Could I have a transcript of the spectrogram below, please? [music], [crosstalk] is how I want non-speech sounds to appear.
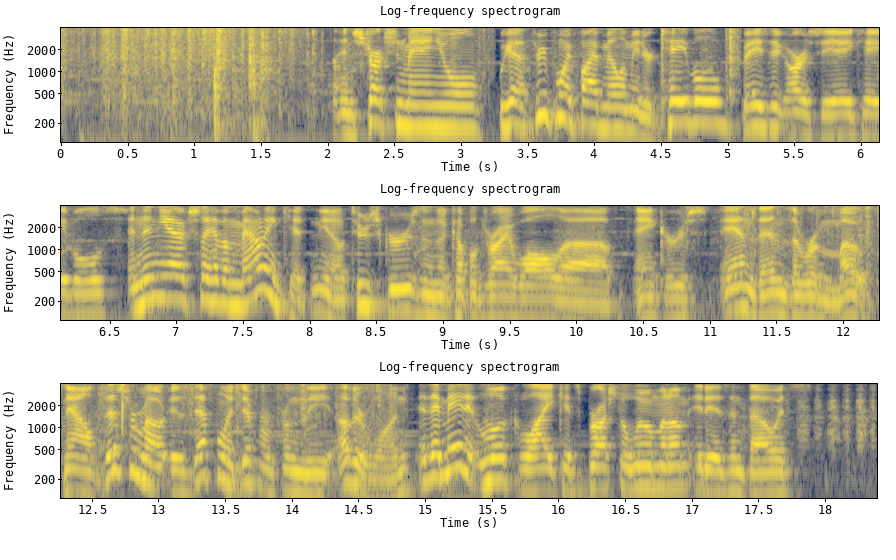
instruction manual. We got a 3.5 millimeter cable, basic RCA cables, and then you actually have a mounting kit, you know, two screws and a couple drywall uh, anchors, and then the remote. Now, this remote is definitely different from the other one. They made it look like it's brushed aluminum. It isn't though, it's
